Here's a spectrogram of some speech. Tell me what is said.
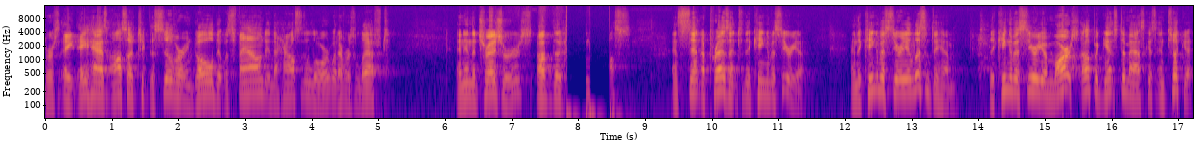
Verse 8 Ahaz also took the silver and gold that was found in the house of the Lord, whatever is left, and in the treasures of the house, and sent a present to the king of Assyria. And the king of Assyria listened to him the king of Assyria marched up against Damascus and took it,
